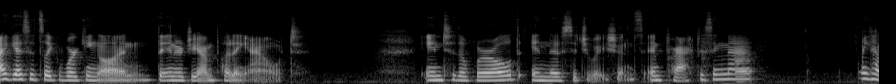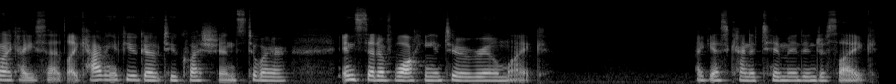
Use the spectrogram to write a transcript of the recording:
I guess it's like working on the energy I'm putting out into the world in those situations and practicing that. And kind of like how you said, like having a few go to questions to where instead of walking into a room like, I guess, kind of timid and just like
